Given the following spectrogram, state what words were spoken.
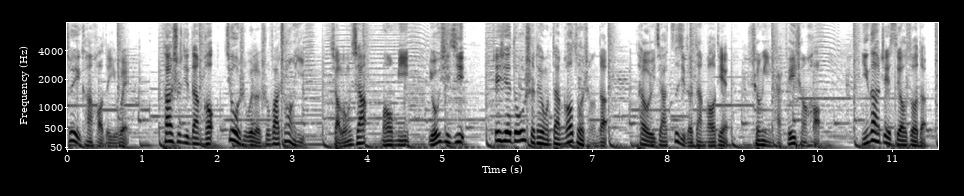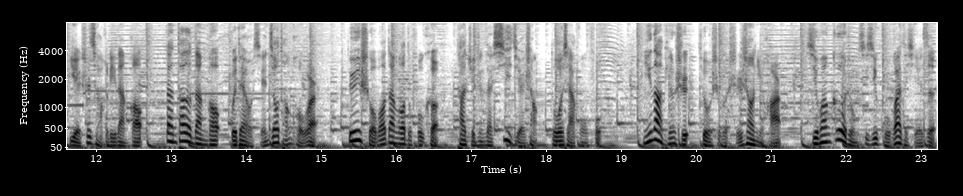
最看好的一位，她设计蛋糕就是为了抒发创意。小龙虾、猫咪、游戏机，这些都是她用蛋糕做成的。她有一家自己的蛋糕店，生意还非常好。妮娜这次要做的也是巧克力蛋糕，但她的蛋糕会带有咸焦糖口味儿。对于手包蛋糕的复刻，她决定在细节上多下功夫。妮娜平时就是个时尚女孩，喜欢各种稀奇古怪的鞋子，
